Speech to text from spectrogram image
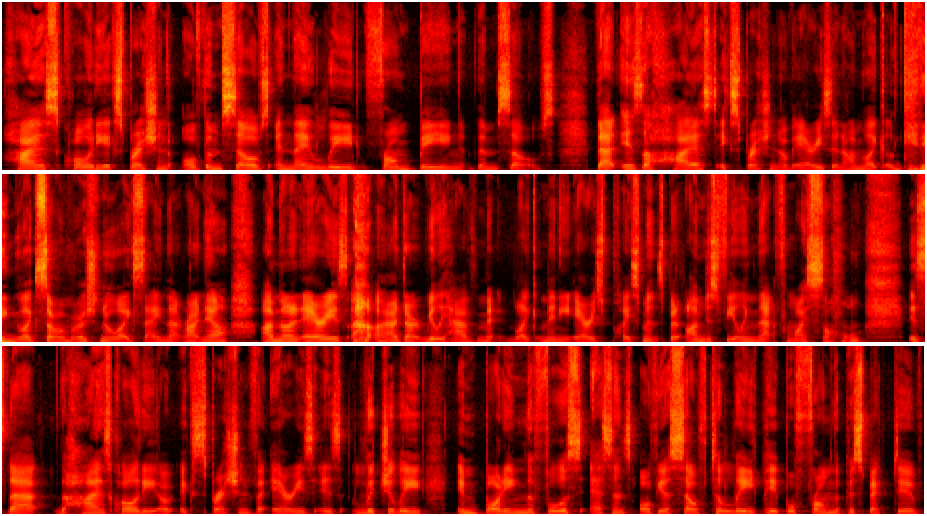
highest quality expression of themselves and they lead from being themselves. That is the highest expression of Aries and I'm like getting like so emotional like saying that right now. I'm not an Aries. I don't really have like many Aries placements, but I'm just feeling that from my soul is that the highest quality of expression for Aries is literally embodying the fullest essence of yourself to lead people from the perspective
